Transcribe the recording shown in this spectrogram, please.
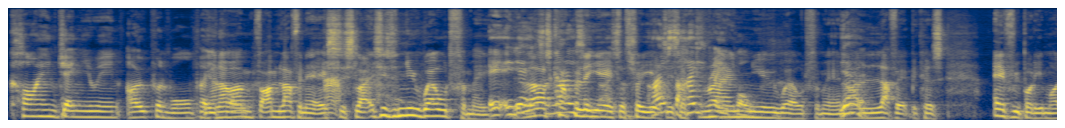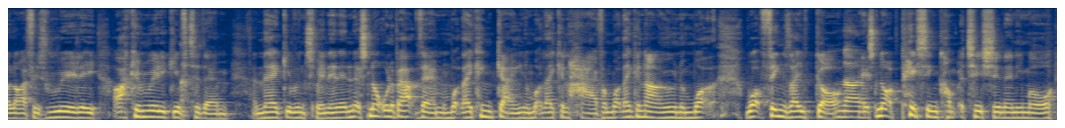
kind, genuine, open, warm people. You know, I'm, I'm loving it. It's just like this is a new world for me. It- yeah, the last couple of years or three years is a brand people. new world for me, and Yeah. I love it because everybody in my life is really I can really give to them, and they're giving to me, and, it's not all about them and what they can gain and what they can have and what they can own and what what things they've got. No. It's not a pissing competition anymore.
